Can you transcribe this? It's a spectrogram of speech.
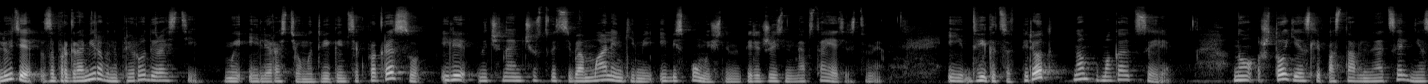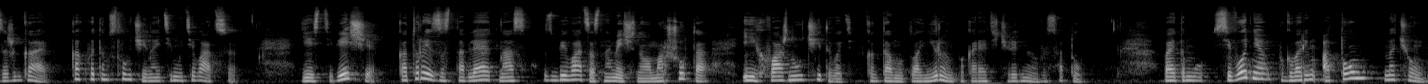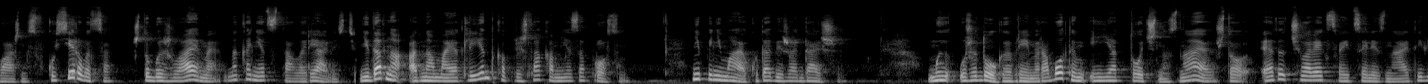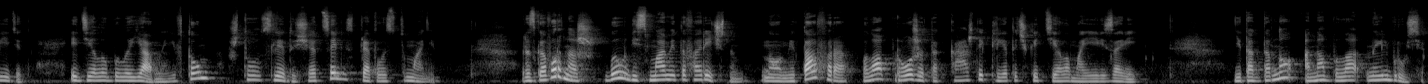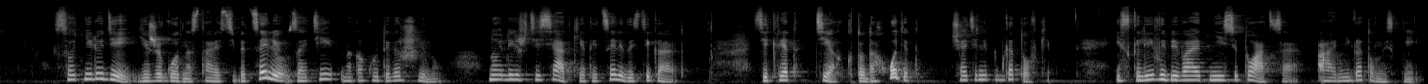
Люди запрограммированы природой расти. Мы или растем и двигаемся к прогрессу, или начинаем чувствовать себя маленькими и беспомощными перед жизненными обстоятельствами. И двигаться вперед нам помогают цели. Но что, если поставленная цель не зажигает? Как в этом случае найти мотивацию? Есть вещи, которые заставляют нас сбиваться с намеченного маршрута, и их важно учитывать, когда мы планируем покорять очередную высоту. Поэтому сегодня поговорим о том, на чем важно сфокусироваться, чтобы желаемое наконец стало реальностью. Недавно одна моя клиентка пришла ко мне с запросом. Не понимаю, куда бежать дальше. Мы уже долгое время работаем, и я точно знаю, что этот человек свои цели знает и видит. И дело было явно не в том, что следующая цель спряталась в тумане. Разговор наш был весьма метафоричным, но метафора была прожита каждой клеточкой тела моей визави – не так давно она была на Эльбрусе. Сотни людей ежегодно ставят себе целью зайти на какую-то вершину, но лишь десятки этой цели достигают. Секрет тех, кто доходит, тщательной подготовке. Из колеи выбивает не ситуация, а неготовность к ней.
